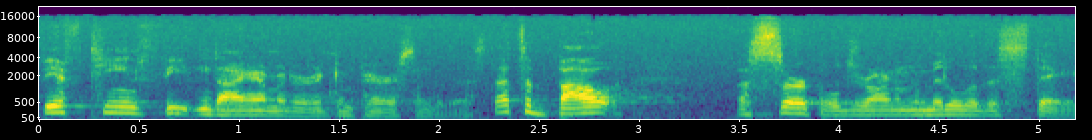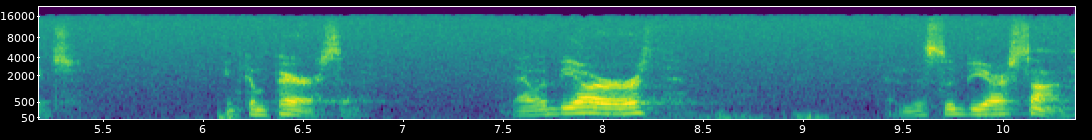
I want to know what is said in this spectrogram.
15 feet in diameter in comparison to this. That's about a circle drawn in the middle of this stage in comparison. That would be our Earth, and this would be our sun.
